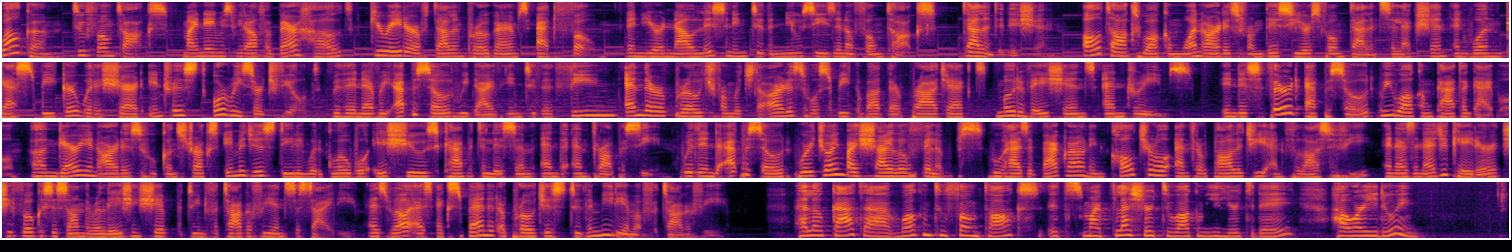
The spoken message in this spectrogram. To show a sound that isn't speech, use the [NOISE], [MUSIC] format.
Welcome to Foam Talks. My name is Mirelva Berghout, curator of talent programs at Foam, and you're now listening to the new season of Foam Talks, Talent Edition. All talks welcome one artist from this year's Foam Talent selection and one guest speaker with a shared interest or research field. Within every episode, we dive into the theme and their approach from which the artist will speak about their projects, motivations, and dreams. In this third episode, we welcome Kata Geibl, a Hungarian artist who constructs images dealing with global issues, capitalism, and the Anthropocene. Within the episode, we're joined by Shiloh Phillips, who has a background in cultural anthropology and philosophy. And as an educator, she focuses on the relationship between photography and society, as well as expanded approaches to the medium of photography. Hello, Kata. Welcome to Foam Talks. It's my pleasure to welcome you here today. How are you doing?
